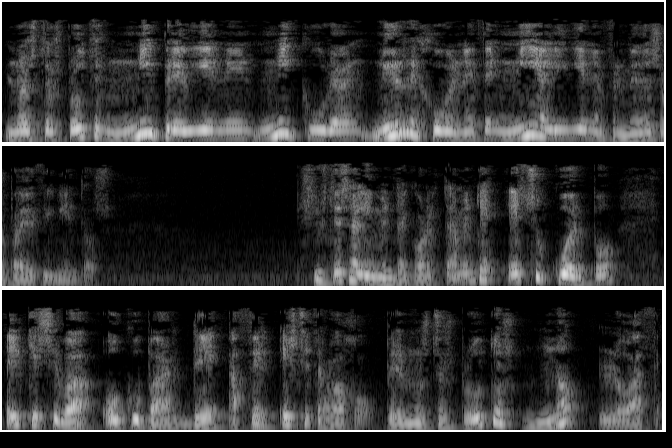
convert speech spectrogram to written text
Nuestros productos ni previenen, ni curan, ni rejuvenecen, ni alivian enfermedades o padecimientos. Si usted se alimenta correctamente, es su cuerpo el que se va a ocupar de hacer este trabajo, pero nuestros productos no lo hacen.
